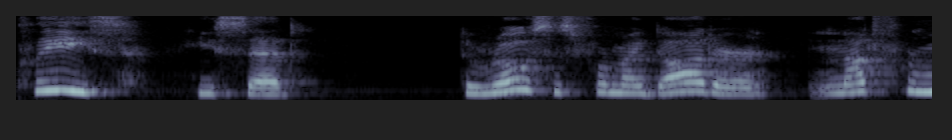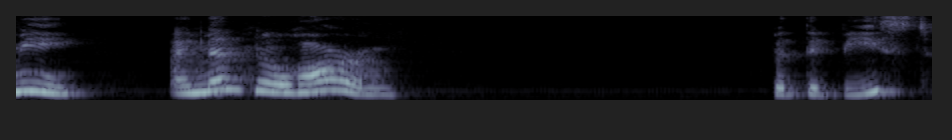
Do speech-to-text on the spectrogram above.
Please, he said, the rose is for my daughter, not for me. I meant no harm. But the beast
